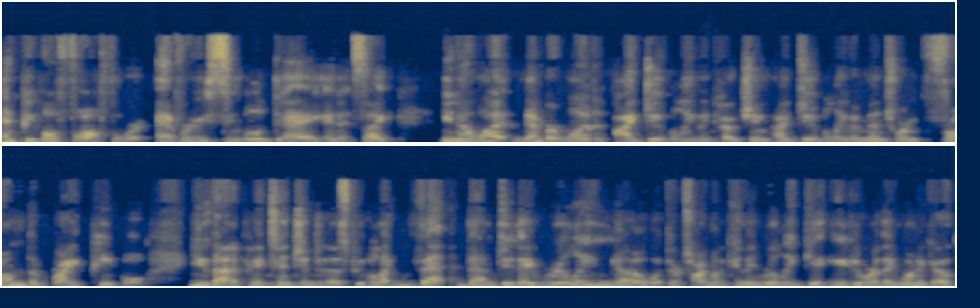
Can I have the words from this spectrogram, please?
And people fall for it every single day. And it's like, you know what? Number one, I do believe in coaching. I do believe in mentoring from the right people. You got to pay attention to those people, like vet them. Do they really know what they're talking about? Can they really get you to where they want to go?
